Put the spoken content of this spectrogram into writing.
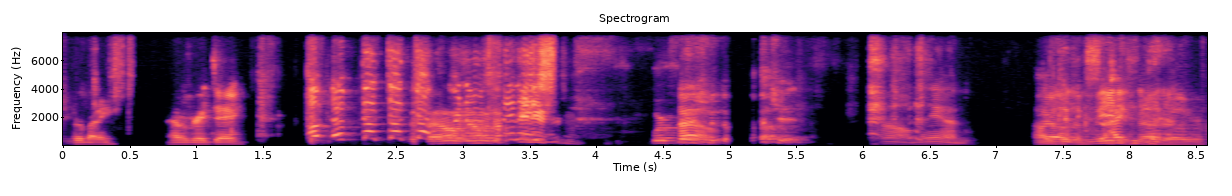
Everybody, have a great day. Oh, no, no, no, no, we're No, no, not no. finished. We're finished Oh. with the budget. Oh man. I'm No, getting the meeting's not excited. over.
